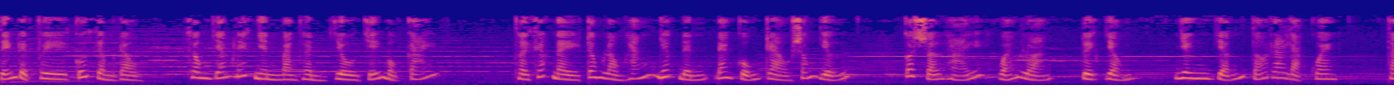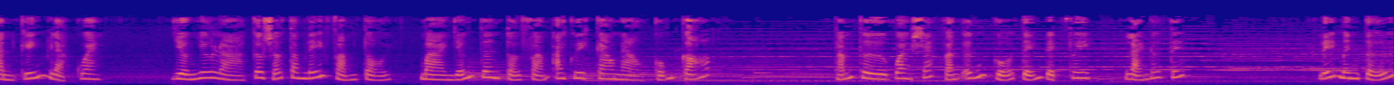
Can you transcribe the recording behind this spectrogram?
Tiễn địch phi cúi gầm đầu, không dám liếc nhìn màn hình dù chỉ một cái. Thời khắc này trong lòng hắn nhất định đang cuộn trào sóng dữ, có sợ hãi, hoảng loạn, tuyệt vọng, nhưng vẫn tỏ ra lạc quan, thành kiến lạc quan. Dường như là cơ sở tâm lý phạm tội mà những tên tội phạm IQ cao nào cũng có. Thẩm thư quan sát phản ứng của tiễn địch phi lại nói tiếp. Lý Minh Tử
